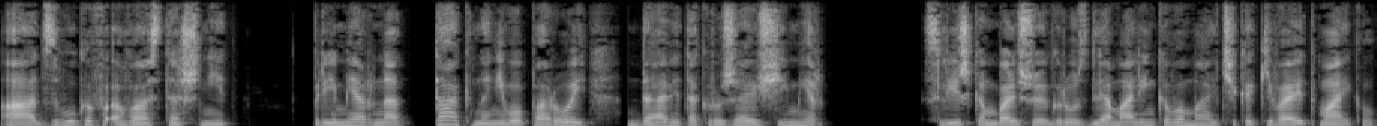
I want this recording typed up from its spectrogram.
а от звуков вас тошнит. Примерно так на него порой давит окружающий мир. «Слишком большой груз для маленького мальчика», — кивает Майкл.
